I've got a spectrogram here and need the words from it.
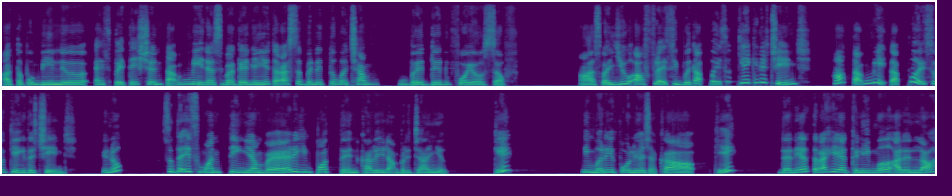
ataupun bila expectation tak meet dan sebagainya, you tak rasa benda tu macam burden for yourself. Ah, sebab you are flexible. Tak apa, it's okay kita change. Ha, tak meet, tak apa, it's okay kita change. You know? So that is one thing yang very important kalau you nak berjaya. Okay? Ni Marie Folio cakap. Okay? Dan yang terakhir yang kelima adalah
